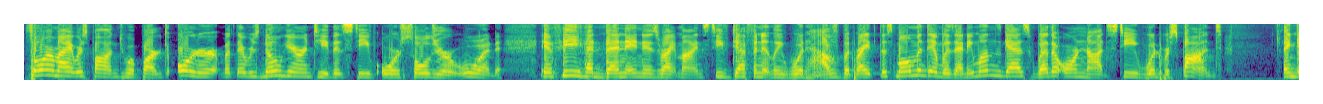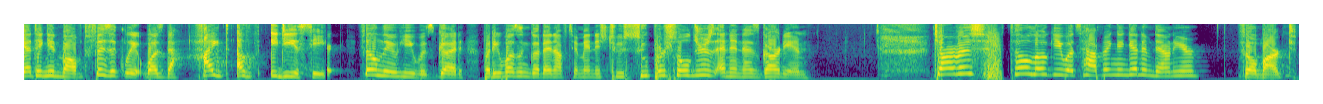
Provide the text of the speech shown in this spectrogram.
Thor might respond to a barked order, but there was no guarantee that Steve or Soldier would. If he had been in his right mind, Steve definitely would have, but right this moment it was anyone's guess whether or not Steve would respond. And getting involved physically was the height of idiocy. Phil knew he was good, but he wasn't good enough to manage two super soldiers and an Asgardian. Jarvis, tell Loki what's happening and get him down here. Phil barked.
